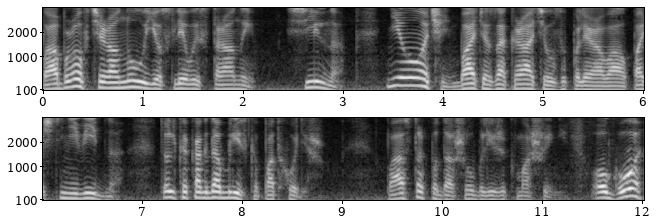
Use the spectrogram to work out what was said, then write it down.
Бобров тиранул ее с левой стороны. Сильно. Не очень. Батя закрасил, заполировал. Почти не видно. Только когда близко подходишь. Пастор подошел ближе к машине. «Ого!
